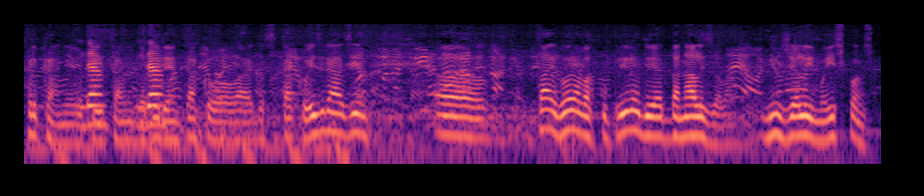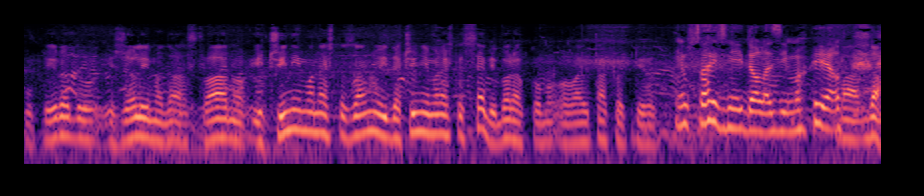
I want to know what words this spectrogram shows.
krkanje je u Da, pitanju, da, da. budem tako, ovaj, da se tako izrazim. E, taj boravak u prirodi je banalizovan. mi želimo iskonsku prirodu i želimo da stvarno i činimo nešto za nju i da činimo nešto sebi boravkom ovaj, u takvoj prirodi. U stvari iz nje i dolazimo, jel? Pa, da,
